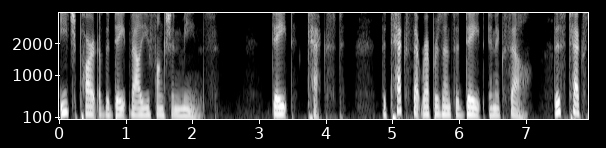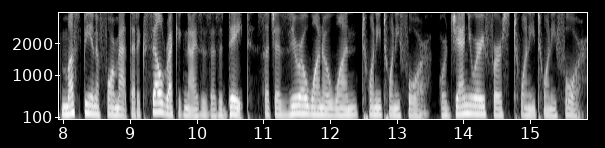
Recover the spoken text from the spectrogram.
each part of the date value function means. Date text. The text that represents a date in Excel. This text must be in a format that Excel recognizes as a date, such as 0101 2024 or January 1st, 2024.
